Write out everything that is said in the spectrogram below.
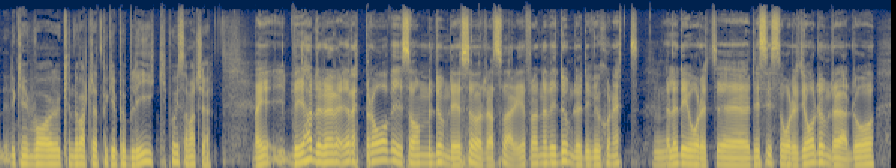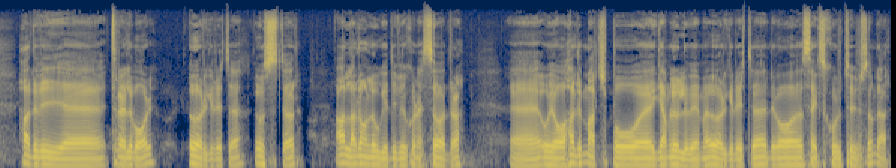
Det- kan ju vara, kunde varit rätt mycket publik på vissa matcher. Men vi hade det rätt bra vi som dömde i södra Sverige för att när vi dömde division 1 Mm. eller det året, eh, det sista året jag dömde där, då hade vi eh, Trelleborg, Örgryte, Öster. Alla de låg i division 1 södra. Eh, och jag hade match på Gamla Ullevi med Örgryte. Det var 6-7 tusen där.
